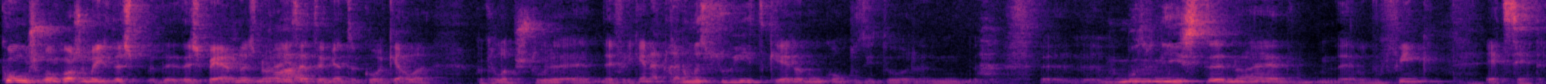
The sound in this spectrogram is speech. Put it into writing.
com os bongós no meio das, das pernas, não é? Claro. Exatamente com aquela, com aquela postura eh, africana, a tocar uma suíte que era de um compositor eh, modernista, não é? Do, do Fink, etc.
